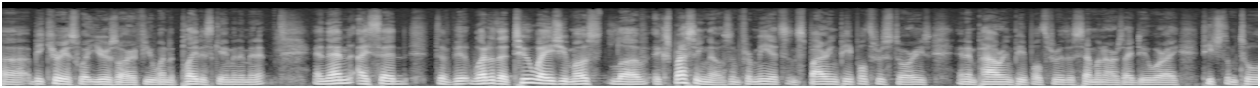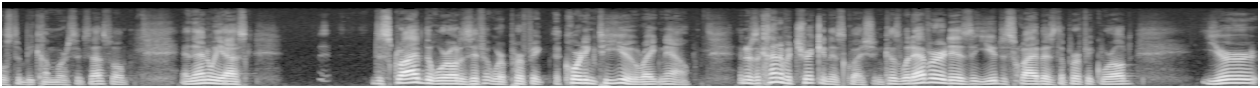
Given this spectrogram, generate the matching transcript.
Uh, be curious what yours are if you want to play this game in a minute. And then I said, to, what are the two ways you most love expressing those? And for me, it's inspiring people through stories and empowering people through the seminars I do where I teach them tools to become more successful. And then we ask, describe the world as if it were perfect according to you right now. And there's a kind of a trick in this question because whatever it is that you describe as the perfect world, your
